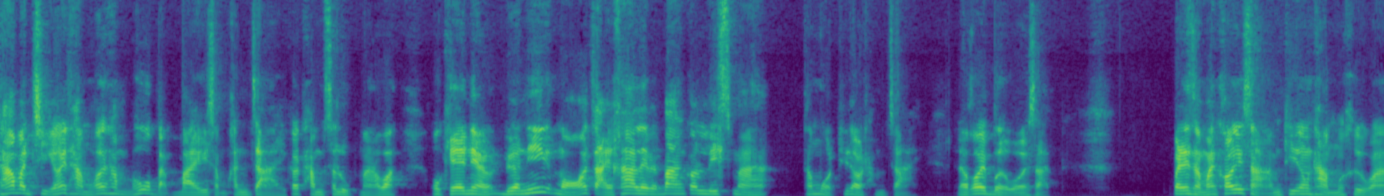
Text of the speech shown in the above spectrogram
ถ้าบัญชีเขาให้ทำก็ทำพวกแบบใบสำคัญจ่ายก็ทำสรุปมาว่าโอเคเนี่ยเดือนนี้หมอจ่ายค่าอะไรไปบ้างก็ลิสต์มา ทั้งหมดที่เราทำจ่าย แล้วก็ไปเบิกบริษัทประเด็นสำคัญข้อที่ 3 ที่ต้องทำก็คือว่า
